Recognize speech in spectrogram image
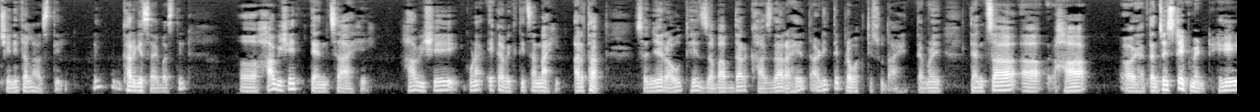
चेनितला असतील खारगे साहेब असतील हा विषय त्यांचा आहे. हा विषय कुणा एका व्यक्तीचा नाही. अर्थात संजय राऊत हे जबाबदार खासदार आहेत आणि ते प्रवक्ते सुद्धा आहेत. त्यामुळे त्यांचा हा त्यांचे स्टेटमेंट हे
